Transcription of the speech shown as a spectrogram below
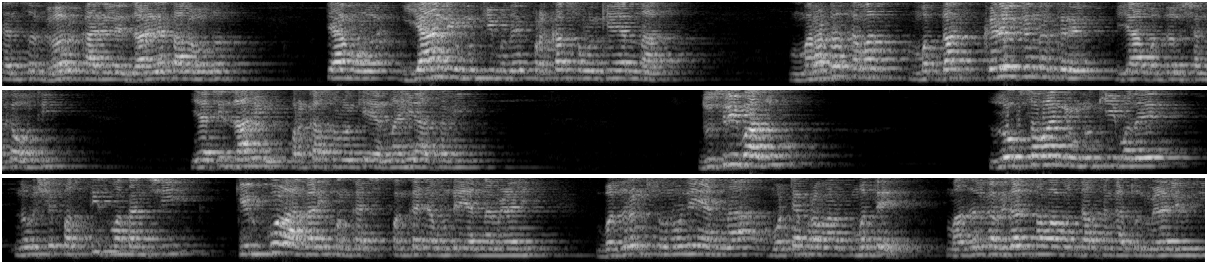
त्यांचं घर कार्यालय जाळण्यात आलं होतं. त्यामुळं या निवडणुकीमध्ये प्रकाश ओळखे यांना मराठा समाज मतदान करेल का न करेल याबद्दल शंका होती. याची जाणीव प्रकाश सोळके यांनाही असावी. दुसरी बाजू लोकसभा निवडणुकीमध्ये नऊशे पस्तीस मतांची किरकोळ आघाडी पंकज पंकजा मुंडे यांना मिळाली. बजरंग सोनोने यांना मोठ्या प्रमाणात मते माजलगाव विधानसभा मतदारसंघातून मिळाली होती.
